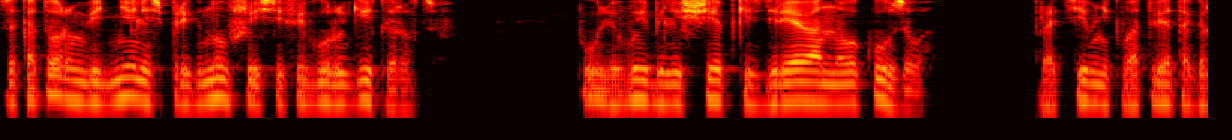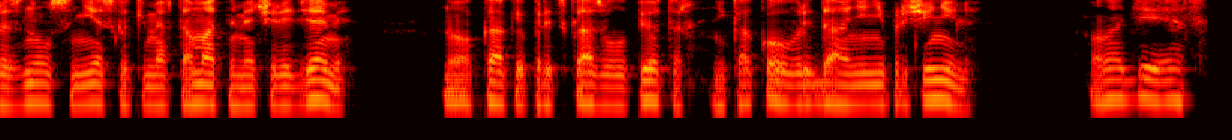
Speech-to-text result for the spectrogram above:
за которым виднелись пригнувшиеся фигуры гитлеровцев. Пули выбили щепки с деревянного кузова. Противник в ответ огрызнулся несколькими автоматными очередями, но, как и предсказывал Петр, никакого вреда они не причинили. «Молодец,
